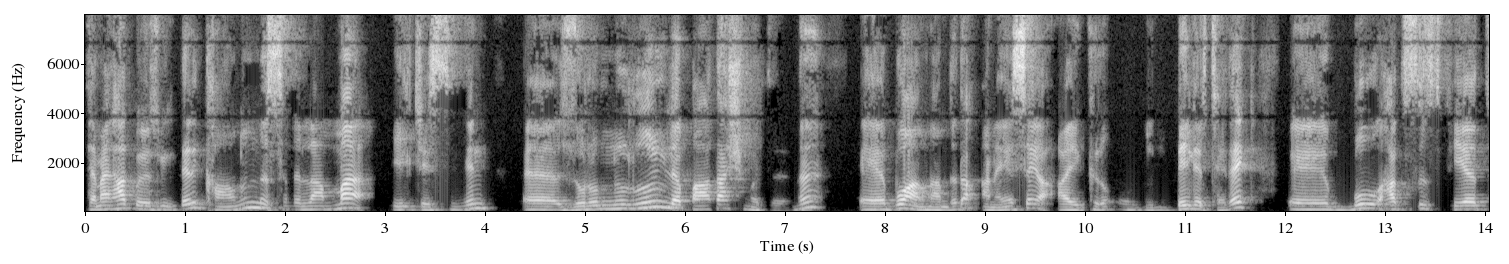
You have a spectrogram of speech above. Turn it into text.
temel hak ve özgürlüklerin kanunla sınırlanma ilkesinin e, zorunluluğuyla bağdaşmadığını, e, bu anlamda da anayasaya aykırı olduğunu belirterek e, bu haksız fiyat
